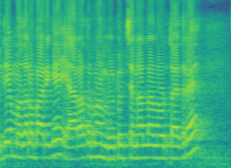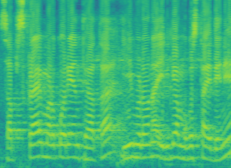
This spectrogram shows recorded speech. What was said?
ಇದೇ ಮೊದಲ ಬಾರಿಗೆ ಯಾರಾದರೂ ನಮ್ಮ ಯೂಟ್ಯೂಬ್ ಚಾನಲ್ನ ನೋಡ್ತಾ ಇದ್ರೆ ಸಬ್ಸ್ಕ್ರೈಬ್ ಮಾಡ್ಕೋರಿ ಅಂತ ಹೇಳ್ತಾ ಈ ವಿಡಿಯೋನ ಇಲ್ಲಿಗೆ ಮುಗಿಸ್ತಾ ಇದ್ದೀನಿ.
